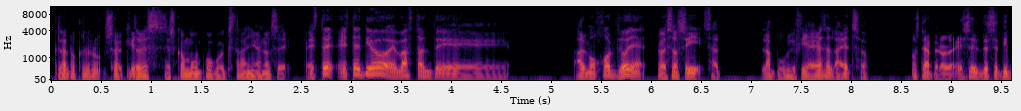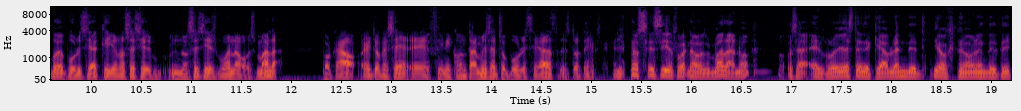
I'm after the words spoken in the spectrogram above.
claro, claro. O sea que... Entonces es como un poco extraño, no sé. Este, este tío es bastante, a lo mejor, oye, eso sí, o sea, la publicidad ya se la ha hecho. Hostia, pero es de ese tipo de publicidad que yo no sé si, no sé si es buena o es mala. Porque, claro, yo qué sé, eh, Finicón también se ha hecho publicidad. Esto te... Yo no sé si es buena o es mala, ¿no? O sea, el rollo este de que hablen de ti o que no hablen de ti.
